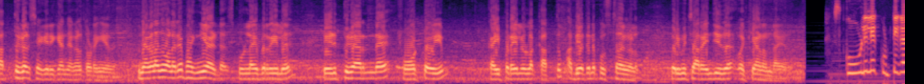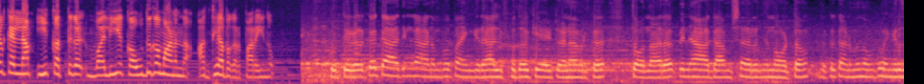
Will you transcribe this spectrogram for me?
കത്തുകൾ ശേഖരിക്കാൻ ഞങ്ങൾ തുടങ്ങിയത്. ഞങ്ങളത് വളരെ ഭംഗിയായിട്ട് സ്കൂൾ ലൈബ്രറിയിൽ എഴുത്തുകാരന്റെ ഫോട്ടോയും കൈപ്പടയിലുള്ള കത്തും അദ്ദേഹത്തിന്റെ പുസ്തകങ്ങളും ഒരുമിച്ച് അറേഞ്ച് ചെയ്ത് വയ്ക്കുകയാണ് ഉണ്ടായത്. സ്കൂളിലെ കുട്ടികൾക്കെല്ലാം ഈ കത്തുകൾ വലിയ കൗതുകമാണെന്ന് അധ്യാപകർ പറയുന്നു. കുട്ടികൾക്കൊക്കെ ആദ്യം കാണുമ്പോൾ ഭയങ്കര അത്ഭുതമൊക്കെ ആയിട്ടാണ് അവർക്ക് തോന്നാറ്. പിന്നെ ആകാംക്ഷ എറിഞ്ഞ നോട്ടം ഇതൊക്കെ കാണുമ്പോൾ നമുക്ക് ഭയങ്കര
